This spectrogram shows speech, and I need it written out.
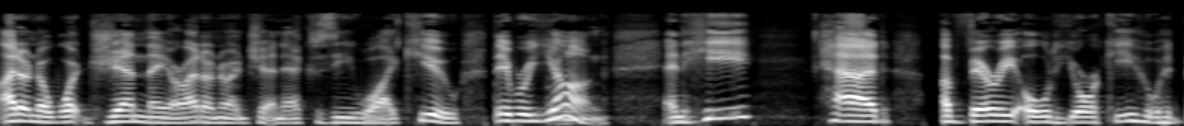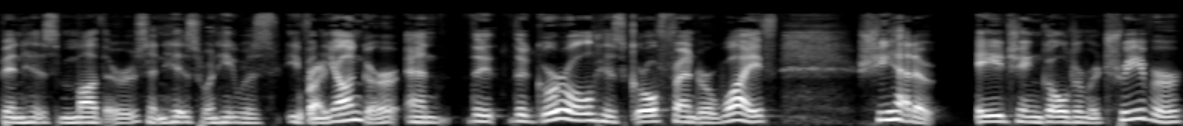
I don't know what gen they are. I don't know Gen X, Z, Y, Q. They were mm-hmm. young, and he had a very old Yorkie who had been his mother's and his when he was even Right. younger. And the the girl, his girlfriend or wife, she had a aging golden retriever.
